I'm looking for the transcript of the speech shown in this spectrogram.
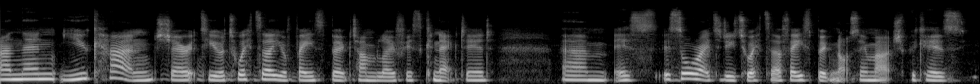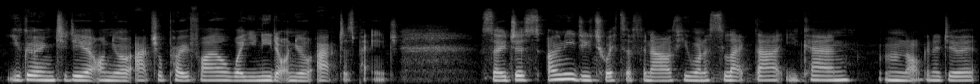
and then you can share it to your Twitter, your Facebook, Tumblr if it's connected. Um, it's it's all right to do Twitter, Facebook not so much because you're going to do it on your actual profile where you need it on your actors page. So just only do Twitter for now. If you want to select that, you can. I'm not going to do it.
